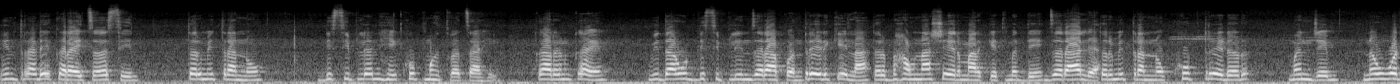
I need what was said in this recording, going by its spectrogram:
इंट्राडे करायचं असेल तर मित्रांनो डिसिप्लिन हे खूप महत्त्वाचं आहे. कारण काय? विदाऊट डिसिप्लिन जर आपण ट्रेड केला तर भावना शेअर मार्केटमध्ये जर आल्या तर मित्रांनो खूप ट्रेडर म्हणजे नव्वद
